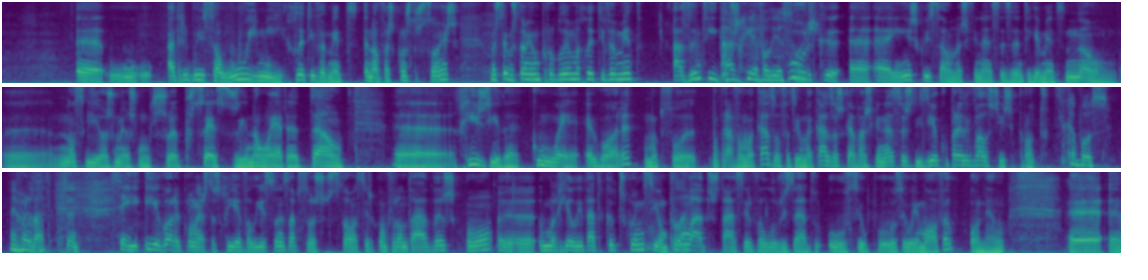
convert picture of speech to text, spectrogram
uh, a atribuição, o IMI, relativamente a novas construções, mas temos também um problema relativamente às antigas. Às reavaliações. Porque a, a inscrição nas finanças antigamente não, uh, não seguia os mesmos processos e não era tão uh, rígida como é agora. Uma pessoa comprava uma casa ou fazia uma casa, chegava às finanças, dizia que o prédio vale X. Pronto. Acabou-se. É verdade. Portanto, e, e, agora com estas reavaliações há pessoas que estão a ser confrontadas com uh, uma realidade que desconheciam. Por claro. um lado está a ser valorizado o seu, o seu imóvel, ou não, uh,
